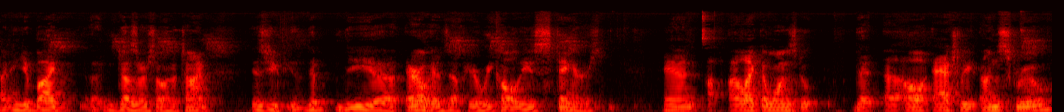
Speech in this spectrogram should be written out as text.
I mean, you buy a dozen or so at a time. Is you the the uh, arrowheads up here? We call these stingers, and I, I like the ones to, that uh, all actually unscrew.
